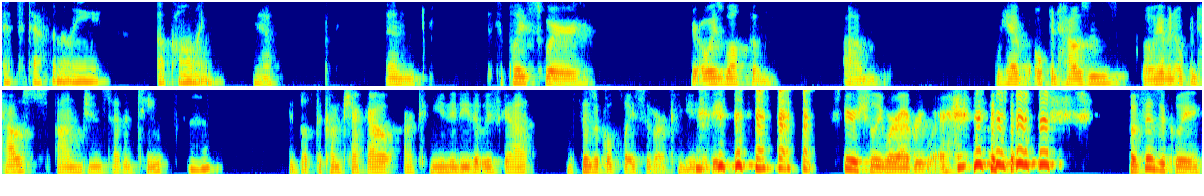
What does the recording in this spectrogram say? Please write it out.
it's definitely a calling. Yeah. And it's a place where you're always welcome. Um, we have open houses. Well, we have an open house on June 17th. Mm-hmm. We'd love to come check out our community that we've got the physical place of our community. Spiritually, we're everywhere. but physically,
